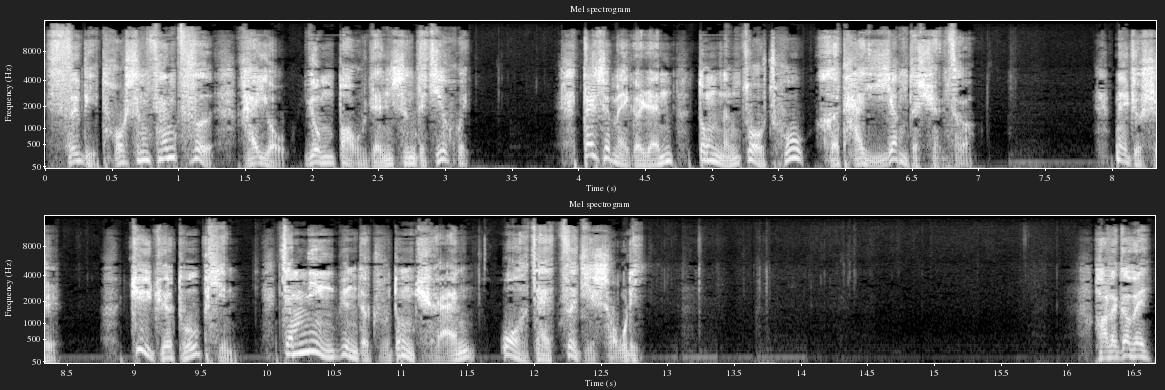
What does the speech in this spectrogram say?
死里逃生三次，还有拥抱人生的机会。但是每个人都能做出和他一样的选择，那就是拒绝毒品，将命运的主动权握在自己手里。好了，各位。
